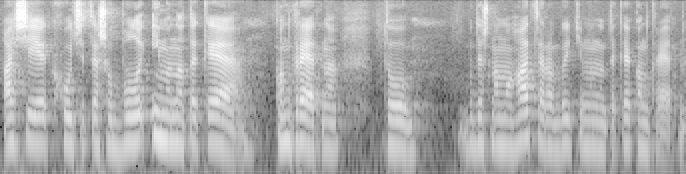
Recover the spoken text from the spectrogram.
А ще як хочеться, щоб було іменно таке конкретно, то будеш намагатися робити іменно таке конкретне.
